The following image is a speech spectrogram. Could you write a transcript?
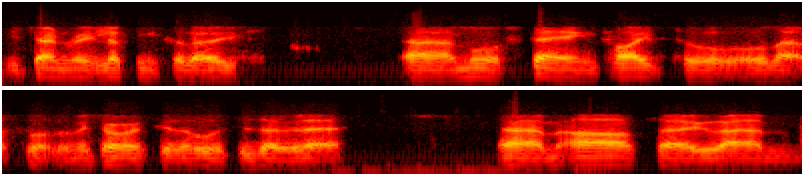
you're generally looking for those more staying types, or, or that's what the majority of the horses over there um, are. So um,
